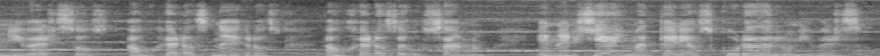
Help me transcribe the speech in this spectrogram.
universos, agujeros negros, agujeros de gusano, energía y materia oscura del universo.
